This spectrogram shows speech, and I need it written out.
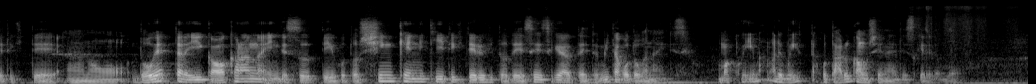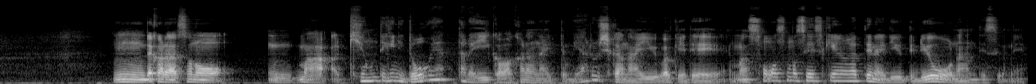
えてきて、あの、どうやったらいいかわからないんですっていうことを真剣に聞いてきてる人で、成績があった人見たことがないんですよ。まあ、これ今までも言ったことあるかもしれないですけれども。うん、だからその、うん、まあ、基本的にどうやったらいいかわからないってもやるしかないわけで、まあ、そもそも成績が上がってない理由って量なんですよね。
